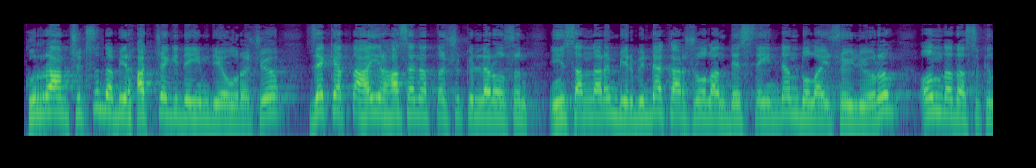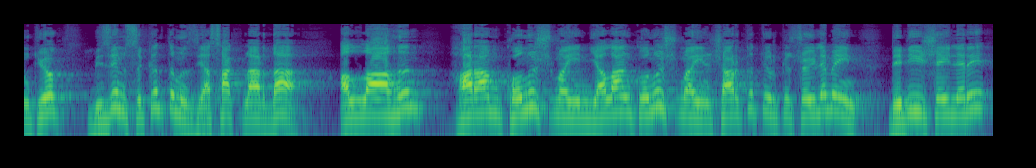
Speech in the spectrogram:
Kurram çıksın da bir hacca gideyim diye uğraşıyor. Zekatta hayır hasenatta şükürler olsun. İnsanların birbirine karşı olan desteğinden dolayı söylüyorum. Onda da sıkıntı yok. Bizim sıkıntımız yasaklarda. Allah'ın haram konuşmayın, yalan konuşmayın, şarkı türkü söylemeyin dediği şeyleri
